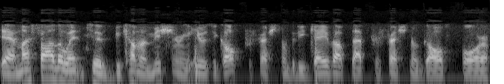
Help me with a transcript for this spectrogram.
Yeah, my father went to become a missionary. He was a golf professional, but he gave up that professional golf for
